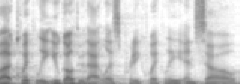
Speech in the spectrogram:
But quickly, you go through that list pretty quickly, and so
